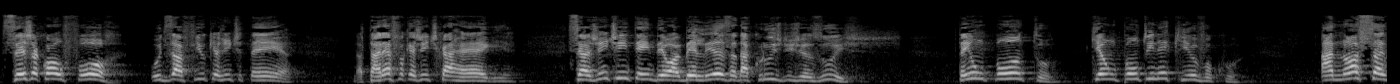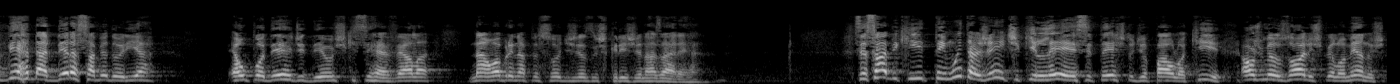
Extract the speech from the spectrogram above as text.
seja qual for o desafio que a gente tenha, a tarefa que a gente carregue, se a gente entendeu a beleza da cruz de Jesus, tem um ponto que é um ponto inequívoco. A nossa verdadeira sabedoria é o poder de Deus que se revela na obra e na pessoa de Jesus Cristo de Nazaré. Você sabe que tem muita gente que lê esse texto de Paulo aqui, aos meus olhos pelo menos,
